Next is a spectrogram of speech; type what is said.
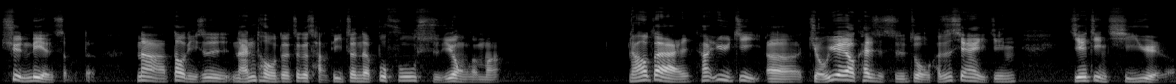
训练什么的。那到底是南投的这个场地真的不敷使用了吗？然后再来，他预计呃九月要开始施作，可是现在已经接近七月了。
